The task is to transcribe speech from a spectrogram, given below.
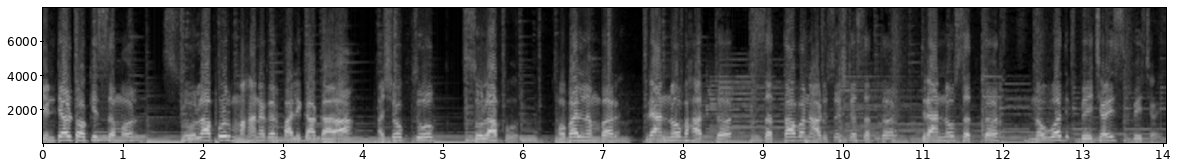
गेंट्याल टॉकीज समोर. सोलापूर महानगरपालिका गाळा अशोक चौक सोलापूर. मोबाईल नंबर त्र्याण्णव बहात्तर सत्तावन्न अडुसष्ट सत्तर त्र्याण्णव सत्तर नव्वद बेचाळीस बेचाळीस.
